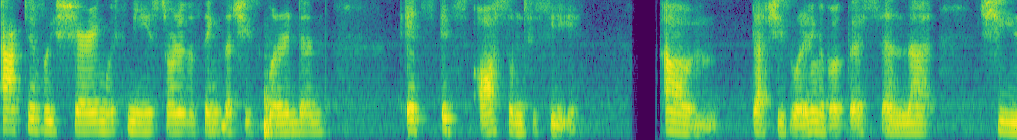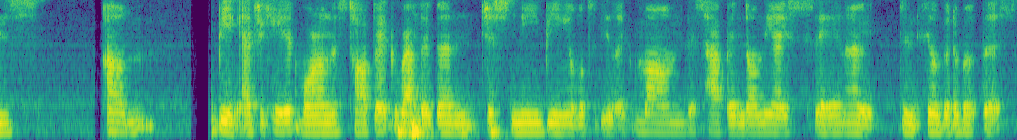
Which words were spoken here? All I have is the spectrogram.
actively sharing with me sort of the things that she's learned and it's it's awesome to see um, that she's learning about this and that she's um, being educated more on this topic rather than just me being able to be like, Mom, this happened on the ice today and I didn't feel good about this.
